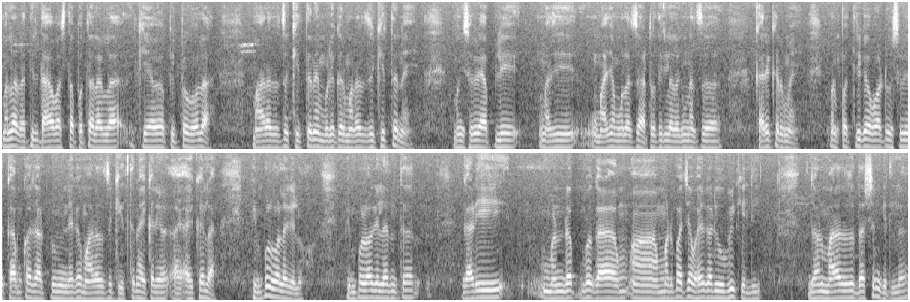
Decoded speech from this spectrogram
मला रात्री दहा वाजता पत्ता लागला की पिंपळगावला महाराजाचं कीर्तन आहे मुडेकर महाराजाचं कीर्तन आहे. मग सगळे आपले माझे माझ्या मुलाचं अठरा तारखेला लग्नाचं कार्यक्रम आहे. पण पत्रिका वाटून सगळे कामकाज आटून मी नाही का महाराजाचं कीर्तन ऐकायला ऐकायला पिंपळगावला गेलो. पिंपळगाव गेल्यानंतर गाडी मंडप गा मंडपाच्या बाहेर गाडी उभी केली. जाऊन महाराजाचं दर्शन घेतलं.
